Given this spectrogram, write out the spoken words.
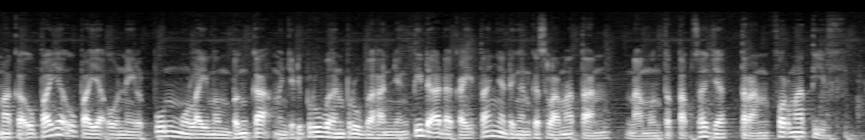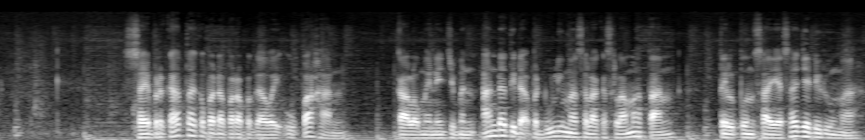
maka upaya-upaya O'Neill pun mulai membengkak menjadi perubahan-perubahan yang tidak ada kaitannya dengan keselamatan namun tetap saja transformatif. Saya berkata kepada para pegawai upahan, kalau manajemen Anda tidak peduli masalah keselamatan, telepon saya saja di rumah.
